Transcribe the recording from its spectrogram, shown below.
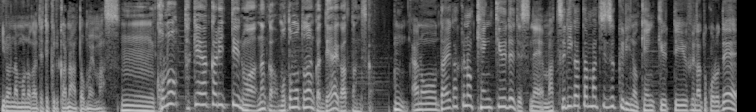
いろんなものが出てくるかなと思います。うん、この竹あかりっていうのは、なんか、もともとなんか出会いがあったんですか？うん、あの大学の研究でですね祭り型まちづくりの研究っていう風なところで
